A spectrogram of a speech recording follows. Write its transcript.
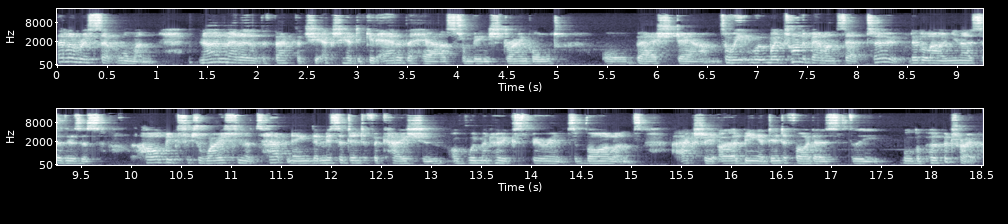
They'll arrest that woman, no matter the fact that she actually had to get out of the house from being strangled or bashed down. So we, we're trying to balance that too, let alone, you know, so there's this whole big situation that's happening, the misidentification of women who experience violence actually are being identified as the, well, the perpetrator.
